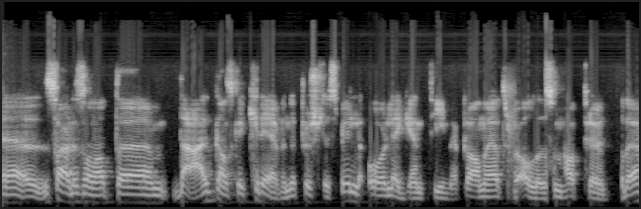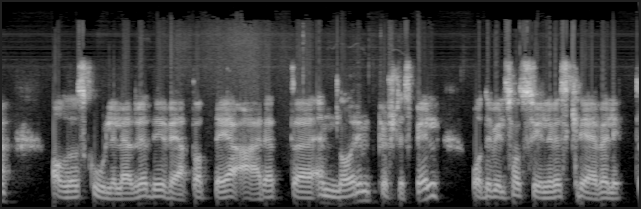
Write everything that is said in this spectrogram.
Eh, så er det sånn at eh, det er et ganske krevende puslespill å legge en timeplan. og jeg tror Alle som har prøvd på det, alle skoleledere, de vet at det er et eh, enormt puslespill. Og det vil sannsynligvis kreve litt,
